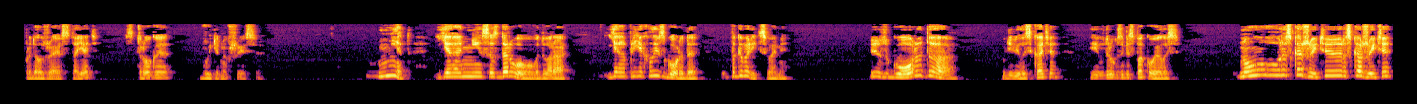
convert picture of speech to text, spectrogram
продолжая стоять, строгая, вытянувшаяся. «Нет, я не со здорового двора. Я приехала из города поговорить с вами». «Из города?» — удивилась Катя и вдруг забеспокоилась. «Ну, расскажите, расскажите.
